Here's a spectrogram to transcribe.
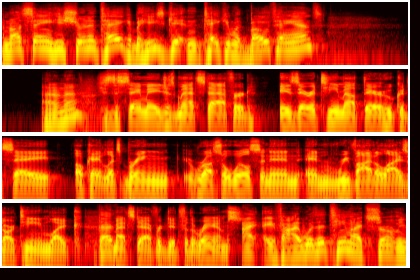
I'm not saying he shouldn't take it, but he's getting taken with both hands. I don't know. He's the same age as Matt Stafford. Is there a team out there who could say, okay, let's bring Russell Wilson in and revitalize our team like that, Matt Stafford did for the Rams? I, if I was a team, I'd certainly,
